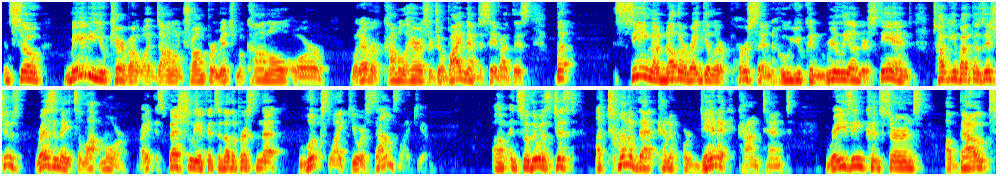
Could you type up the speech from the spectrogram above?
and so maybe you care about what Donald Trump or Mitch McConnell or whatever, Kamala Harris or Joe Biden have to say about this. But seeing another regular person who you can really understand talking about those issues resonates a lot more, right? Especially if it's another person that looks like you or sounds like you. Um, and so there was just a ton of that kind of organic content raising concerns about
